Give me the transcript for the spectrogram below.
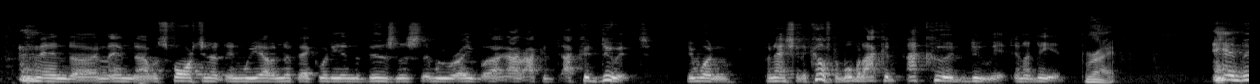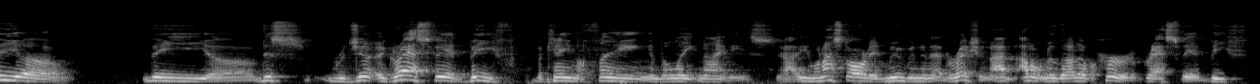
and, uh, and, and I was fortunate and we had enough equity in the business that we were able I, I could I could do it. It wasn't financially comfortable, but I could I could do it and I did. Right. And the uh, the uh, this regen- grass fed beef became a thing in the late 90s. I, when I started moving in that direction, I, I don't know that I'd ever heard of grass fed beef,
